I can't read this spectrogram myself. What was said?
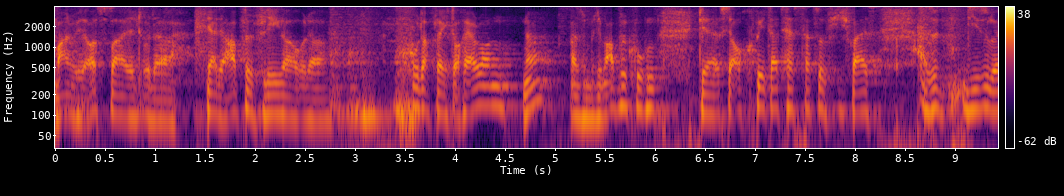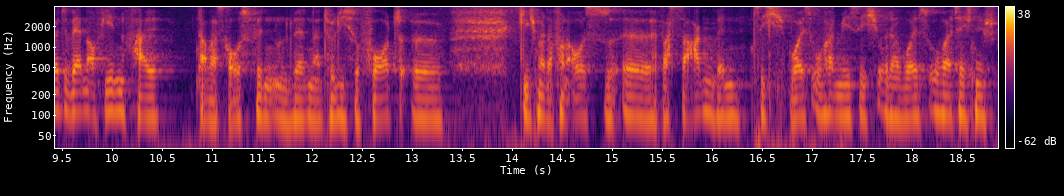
Manuel Oswald oder ja, der Apfelpfleger oder, oder vielleicht auch Aaron, ne? also mit dem Apfelkuchen, der ist ja auch Beta-Tester, so viel ich weiß. Also diese Leute werden auf jeden Fall da was rausfinden und werden natürlich sofort, äh, gehe ich mal davon aus, äh, was sagen, wenn sich Voice-Over-mäßig oder Voice-Over-technisch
